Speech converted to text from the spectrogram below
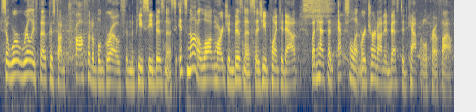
So we're really focused on profitable growth in the PC business. It's not a long margin business, as you pointed out, but has an excellent return on invested capital profile.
